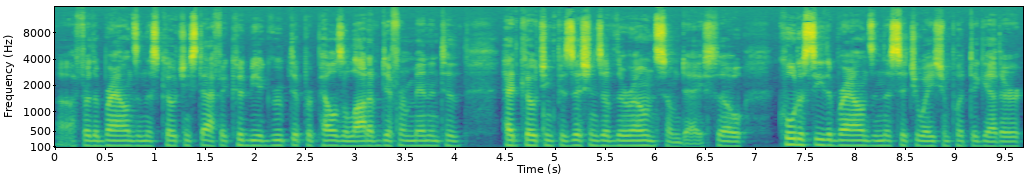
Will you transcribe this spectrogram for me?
Uh, for the Browns and this coaching staff. It could be a group that propels a lot of different men into head coaching positions of their own someday. So cool to see the Browns in this situation put together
